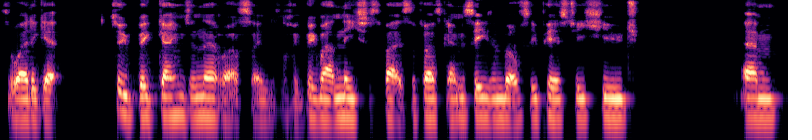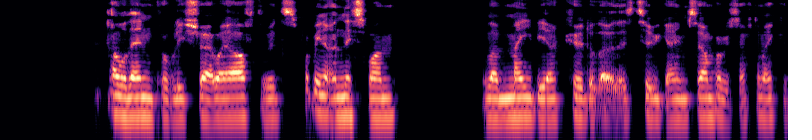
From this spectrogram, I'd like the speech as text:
it's a way to get two big games in there. Well, I say there's nothing big about Nice, just about it's the first game of the season, but obviously PSG huge. Um, I will then probably straight away afterwards, probably not in this one, although maybe I could, although there's two games, so I'm probably just have to make a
